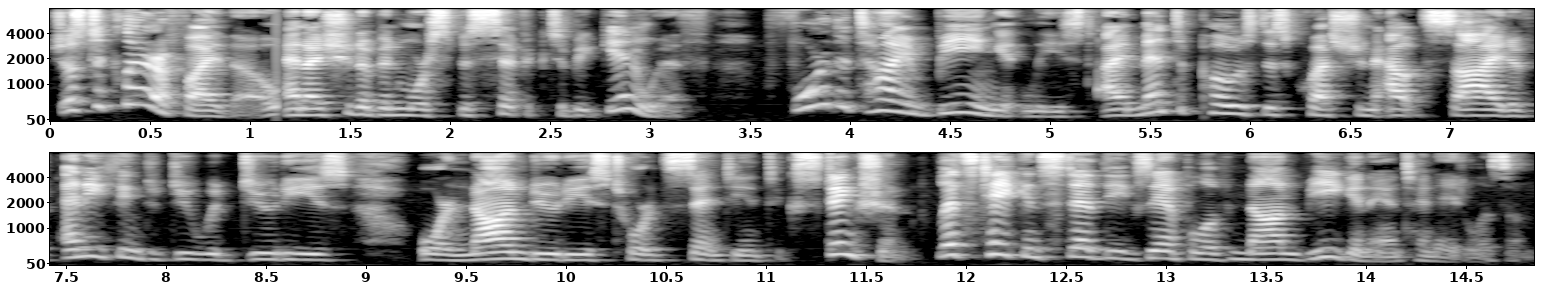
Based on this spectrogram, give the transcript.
Just to clarify, though, and I should have been more specific to begin with, for the time being at least, I meant to pose this question outside of anything to do with duties or non duties towards sentient extinction. Let's take instead the example of non vegan antinatalism.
